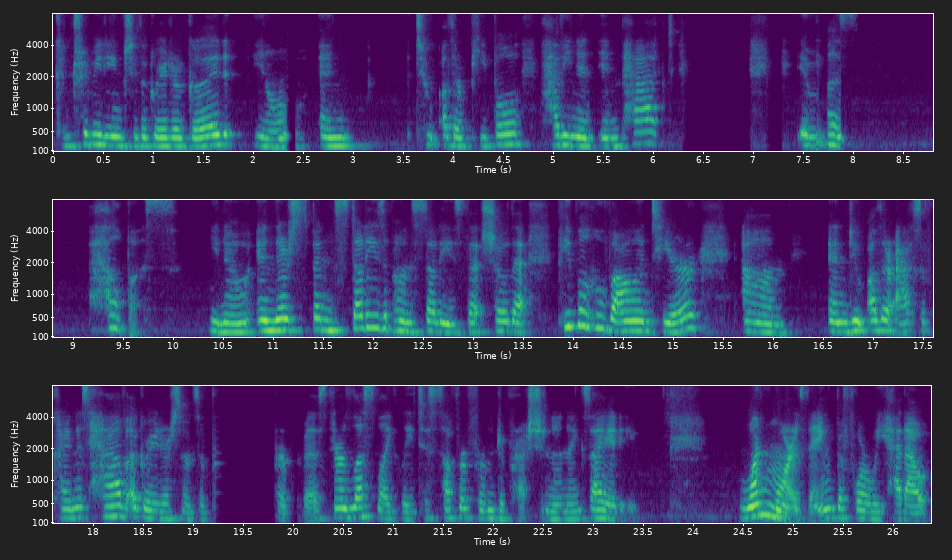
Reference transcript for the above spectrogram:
contributing to the greater good, you know, and to other people, having an impact, it does help us, you know. And there's been studies upon studies that show that people who volunteer um, and do other acts of kindness have a greater sense of purpose are less likely to suffer from depression and anxiety. One more thing before we head out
